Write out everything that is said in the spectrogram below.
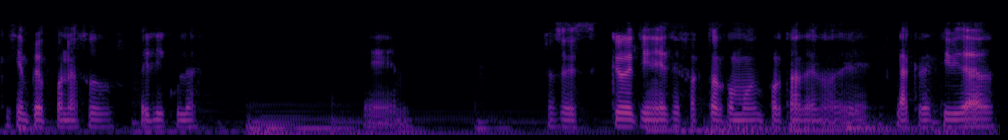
que siempre pone a sus películas. Eh, entonces creo que tiene ese factor como importante, ¿no? De la creatividad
